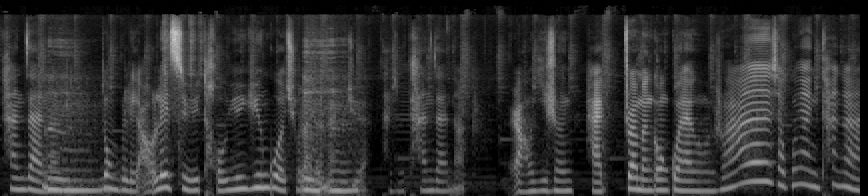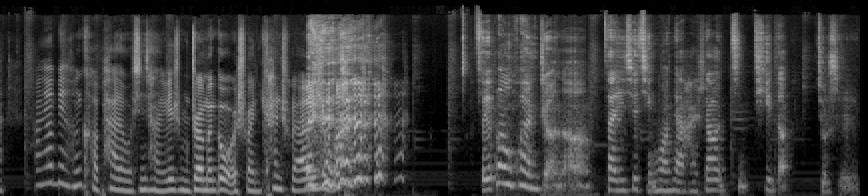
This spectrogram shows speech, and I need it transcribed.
瘫在那里、嗯动不了，类似于头晕晕过去了的感嗯嗯觉，她就瘫在那儿。然后医生还专门跟我过来跟我说啊，小姑娘，你看看糖尿病很可怕的。我心想，你为什么专门跟我说？你看出来了是吗？肥胖患者呢，在一些情况下还是要警惕的，就是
